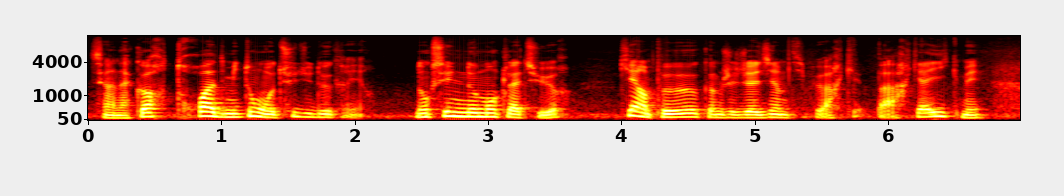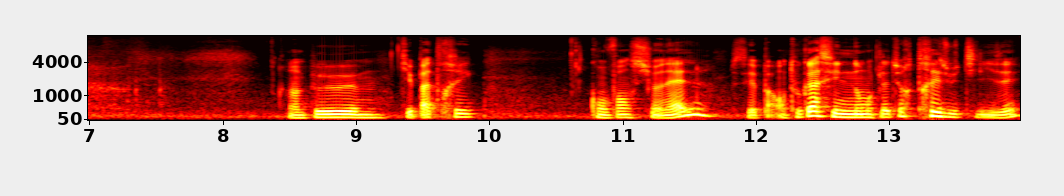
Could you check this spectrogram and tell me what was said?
c'est un accord 3 demi-tons au-dessus du degré 1. Donc c'est une nomenclature qui est un peu, comme j'ai déjà dit, un petit peu, pas archaïque, mais un peu, qui n'est pas très conventionnelle. Pas, en tout cas, c'est une nomenclature très utilisée,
